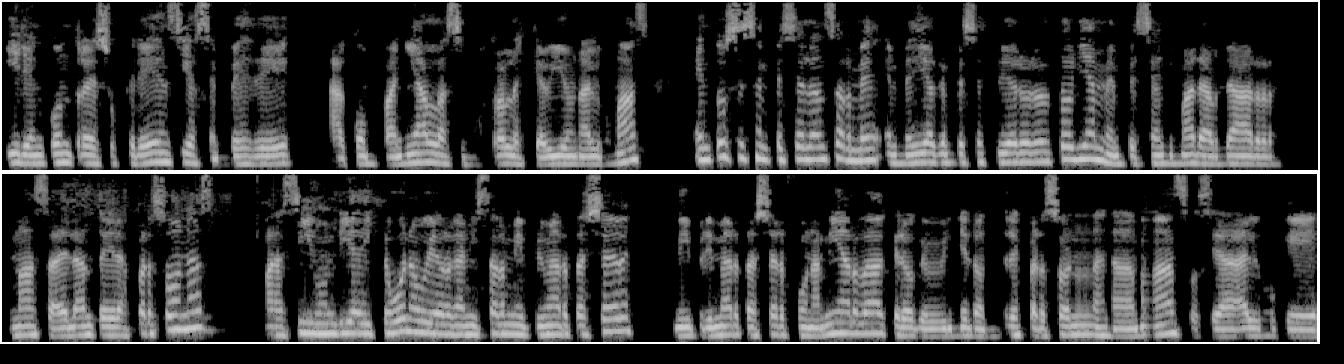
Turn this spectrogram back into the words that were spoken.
ir en contra de sus creencias en vez de acompañarlas y mostrarles que había un algo más. Entonces empecé a lanzarme, en medida que empecé a estudiar oratoria, me empecé a animar a hablar más adelante de las personas. Así un día dije, bueno, voy a organizar mi primer taller Mi primer taller fue una mierda, creo que vinieron tres personas nada más, o sea, algo que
